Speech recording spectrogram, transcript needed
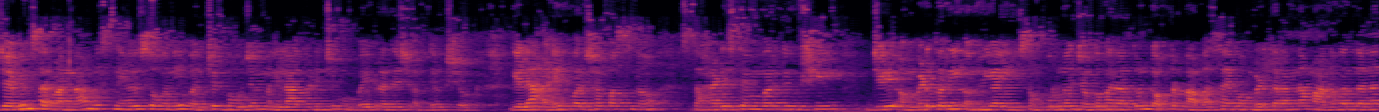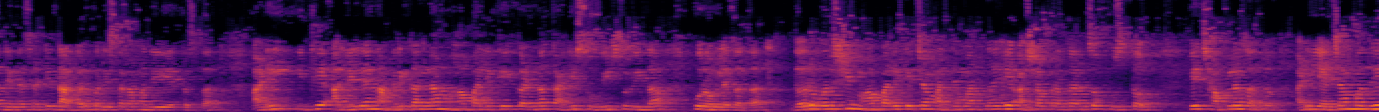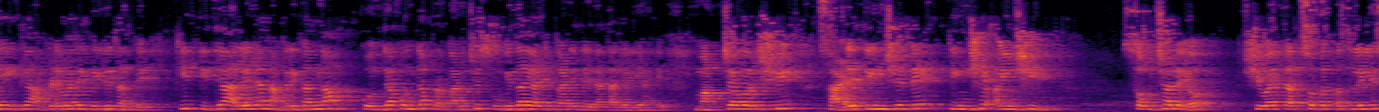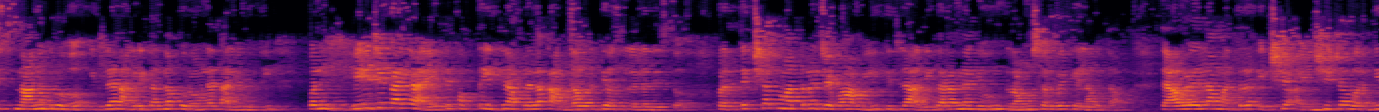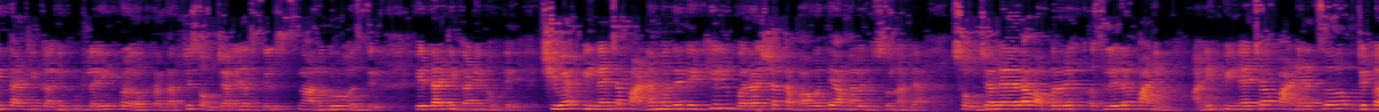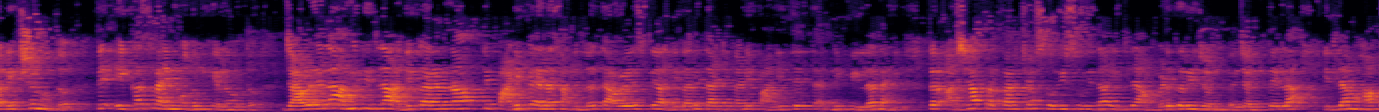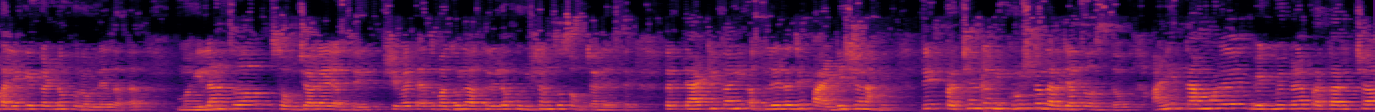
जयभीम सर्वांना मी स्नेहल सोहनी वंचित बहुजन महिला आघाडीचे मुंबई प्रदेश अध्यक्ष. गेल्या अनेक वर्षापासून सहा डिसेंबर दिवशी जे आंबेडकरी अनुयायी संपूर्ण जगभरातून डॉक्टर बाबासाहेब आंबेडकरांना मानवंदना देण्यासाठी दादर परिसरामध्ये येत असतात आणि इथे आलेल्या नागरिकांना महापालिकेकडनं काही सोयी सुविधा पुरवल्या जातात. दरवर्षी महापालिकेच्या माध्यमातून हे अशा प्रकारचं पुस्तक हे छापलं जातं आणि याच्यामध्ये इथे आकडेवारी दिली जाते की तिथे आलेल्या नागरिकांना कोणत्या कोणत्या प्रकारची सुविधा या ठिकाणी देण्यात आलेली आहे. मागच्या वर्षी साडेतीनशे ते तीनशे ऐंशी शौचालय शिवाय त्याचसोबत असलेली स्नानगृह इथल्या नागरिकांना पुरवण्यात आली होती. पण हे जे काही आहे ते फक्त इथे आपल्याला कागदावरती असलेलं दिसतं. प्रत्यक्षात मात्र जेव्हा आम्ही तिथल्या अधिकाऱ्यांना घेऊन ग्राउंड सर्व्हे केला होता त्यावेळेला मात्र एकशे ऐंशीच्या वरती त्या ठिकाणी कुठल्याही प्र- प्रकारचे शौचालय असतील स्नानगृह असतील हे त्या ठिकाणी नव्हते. शिवाय पिण्याच्या पाण्यामध्ये देखील बऱ्याचशा तफावती आम्हाला दिसून आल्या. शौचालयाला वापरत असलेलं पाणी आणि पिण्याच्या पाण्याचं जे कनेक्शन होतं ते एकाच लाईनमधून केलं होतं. ज्या वेळेला आम्ही तिथल्या अधिकाऱ्यांना ते पाणी प्यायला सांगितलं त्यावेळेस ते अधिकारी त्या ठिकाणी पाणी ते त्यांनी पिलं नाही. तर अशा प्रकारच्या सोयी सुविधा इथल्या आंबेडकरी जन जनतेला इथल्या महापालिकेकडनं पुरवल्या जातात. महिलांचं शौचालय असेल शिवाय त्याच बाजूला असलेलं पुरुषांचं शौचालय असेल तर त्या ठिकाणी असलेलं जे पार्टिशन आहे ते प्रचंड निकृष्ट दर्जाचं असतं. आणि त्यामुळे वेगवेगळ्या प्रकारच्या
